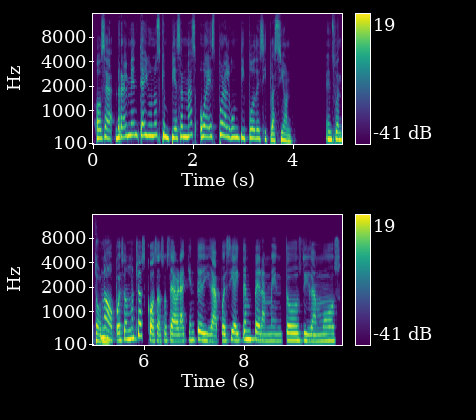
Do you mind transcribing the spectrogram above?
O sea, realmente hay unos que empiezan más o es por algún tipo de situación en su entorno. No, pues son muchas cosas. O sea, habrá quien te diga, pues sí hay temperamentos, digamos,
